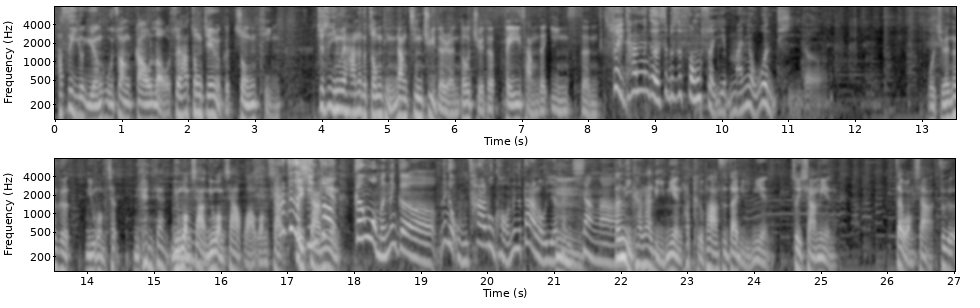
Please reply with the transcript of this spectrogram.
它是一个圆弧状高楼，所以它中间有个中庭，就是因为他那个中庭让进去的人都觉得非常的阴森。所以他那个是不是风水也蛮有问题的？我觉得那个你往下，你看，你看，你往下，嗯、你往下滑，往下，它这个形状跟我们那个那个五岔路口那个大楼也很像啊。嗯、但是你看它里面，它可怕是在里面最下面，再往下这个。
